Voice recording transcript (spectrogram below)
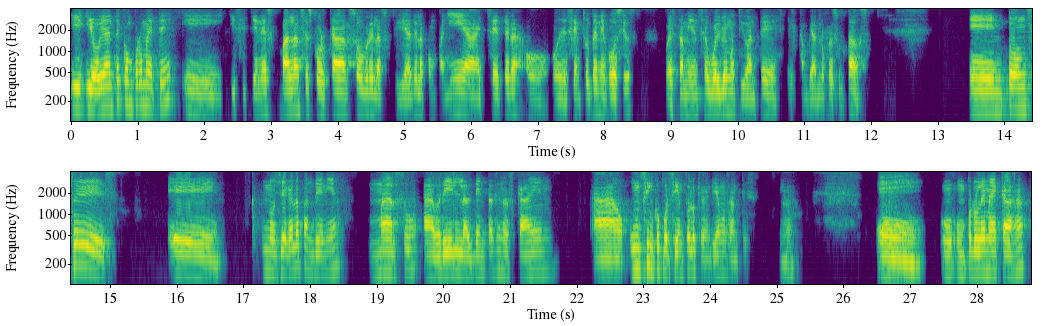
y, obviamente compromete y, si tienes balance scorecard sobre las utilidades de la compañía, etcétera, o, o de centros de negocios, pues también se vuelve motivante el cambiar los resultados. Entonces, eh, nos llega la pandemia, marzo, abril, las ventas se nos caen a un 5% de lo que vendíamos antes, ¿no? Eh, un, problema de caja,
